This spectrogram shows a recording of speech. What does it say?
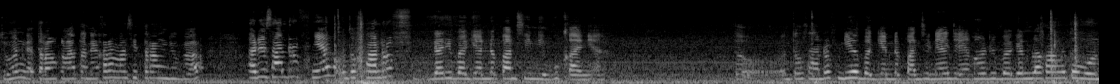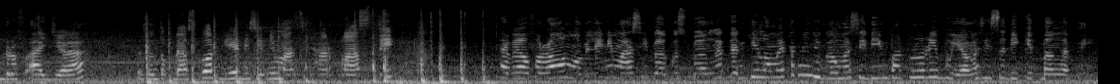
Cuman nggak terlalu kelihatan ya karena masih terang juga. Ada sunroofnya. Untuk sunroof dari bagian depan sini bukanya. untuk sunroof dia bagian depan sini aja ya kalau di bagian belakang itu moonroof aja terus untuk dashboard dia di sini masih hard plastik. Tapi overall mobil ini masih bagus banget. Dan kilometernya juga masih di 40.000 ya masih sedikit banget nih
